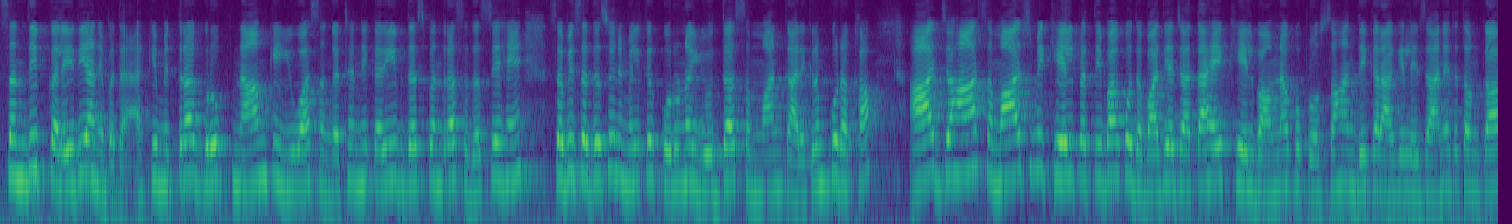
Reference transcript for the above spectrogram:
संदीप कलेरिया ने बताया कि मित्रा ग्रुप नाम के युवा संगठन ने करीब 10-15 सदस्य हैं। सभी सदस्यों ने मिलकर कोरोना योद्धा सम्मान कार्यक्रम को रखा। आज जहाँ समाज में खेल प्रतिभा को दबा दिया जाता है, खेल भावना को प्रोत्साहन देकर आगे ले जाने तथा उनका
